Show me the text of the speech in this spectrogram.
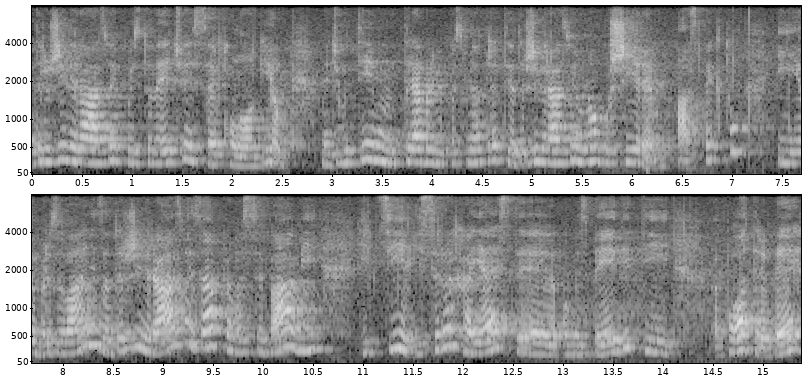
održivi razvoj poistovećuje sa ekologijom, međutim, trebali bi posmatrati održivi razvoj u mnogo širem aspektu i obrazovanje za održivi razvoj zapravo se bavi i cilj i svrha jeste obezbediti potrebe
